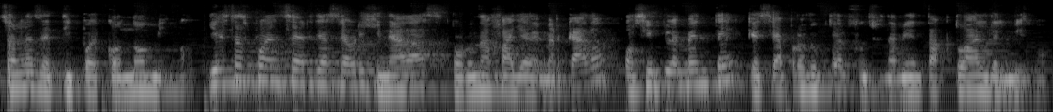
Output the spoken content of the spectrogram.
son las de tipo económico. Y estas pueden ser ya sea originadas por una falla de mercado o simplemente que sea producto del funcionamiento actual del mismo.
